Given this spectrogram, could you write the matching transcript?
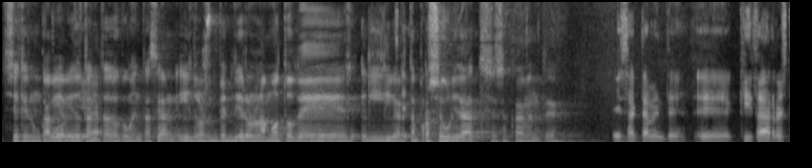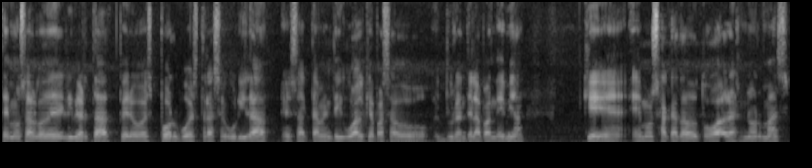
Sí, que nunca había habido tanta documentación. Y nos vendieron la moto de libertad por seguridad, exactamente. Exactamente. Eh, quizás restemos algo de libertad, pero es por vuestra seguridad, exactamente igual que ha pasado durante la pandemia, que hemos acatado todas las normas,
